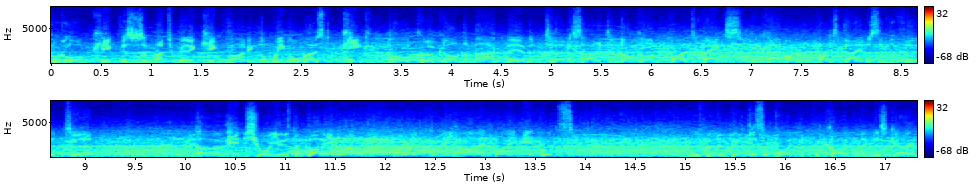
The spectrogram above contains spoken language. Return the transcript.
Good long kick. This is a much better kick, finding the wing almost. Kick, oh, could have gone the mark there, but uh, decided to knock on. Finds Banks, who came on to replace Davis in the third term. Uh, Henshaw used the body well, but well leaped from behind by Edwards, who's been a big disappointment for Collingwood in this game.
